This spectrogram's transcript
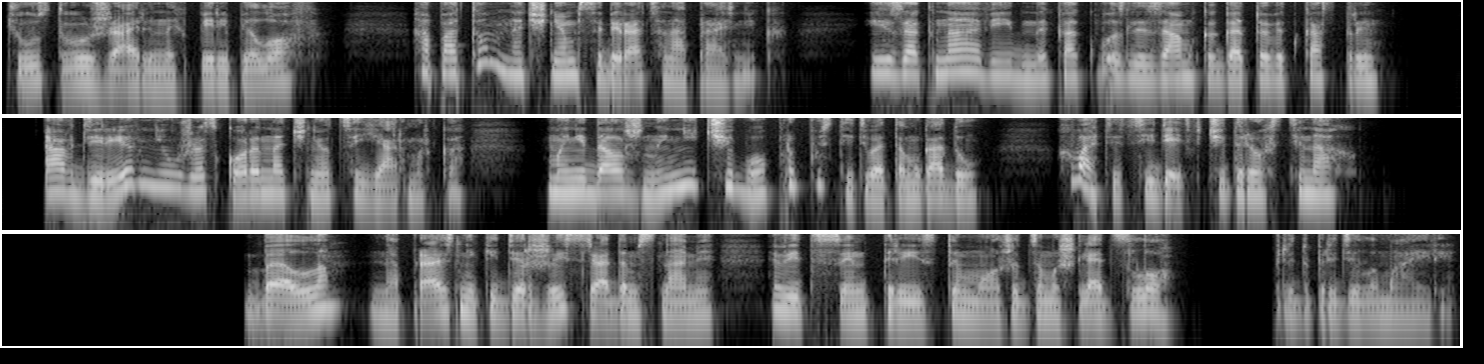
«Чувствую жареных перепелов. А потом начнем собираться на праздник. Из окна видно, как возле замка готовят костры. А в деревне уже скоро начнется ярмарка. Мы не должны ничего пропустить в этом году. Хватит сидеть в четырех стенах. «Белла, на празднике держись рядом с нами, ведь сын Тристы может замышлять зло», — предупредила Майри.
